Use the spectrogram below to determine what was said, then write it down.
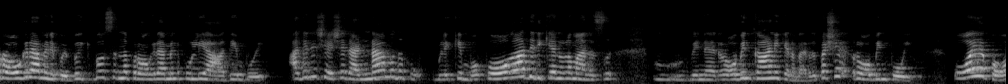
പ്രോഗ്രാമിന് പോയി. ബിഗ് ബോസ് എന്ന പ്രോഗ്രാമിന് പുള്ളി ആദ്യം പോയി. അതിനുശേഷം രണ്ടാമത് വിളിക്കുമ്പോൾ പോകാതിരിക്കാനുള്ള മനസ്സ് പിന്നെ റോബിൻ കാണിക്കണമായിരുന്നു. പക്ഷെ റോബിൻ പോയി. പോയപ്പോൾ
